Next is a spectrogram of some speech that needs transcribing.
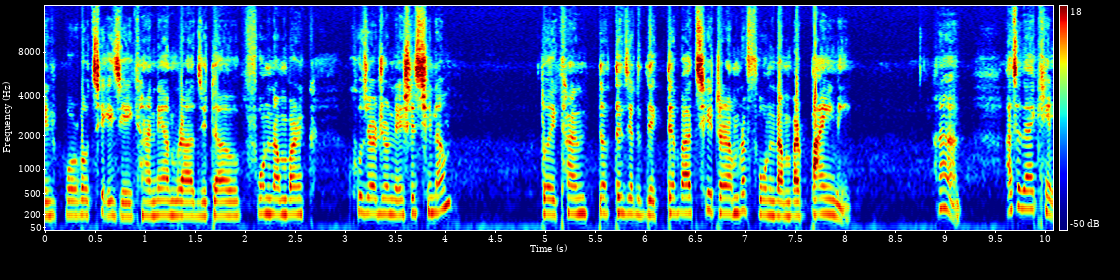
এরপর হচ্ছে এই যে এখানে আমরা যেটা ফোন নাম্বার খোঁজার জন্য এসেছিলাম, তো এখানটাতে যেটা দেখতে পাচ্ছি এটার আমরা ফোন নাম্বার পাইনি। হ্যাঁ আচ্ছা দেখেন,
